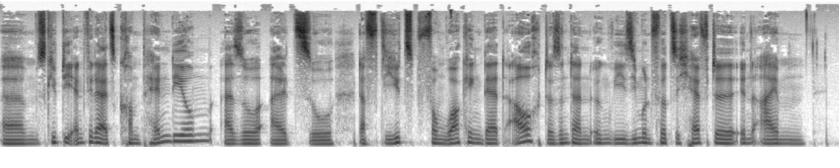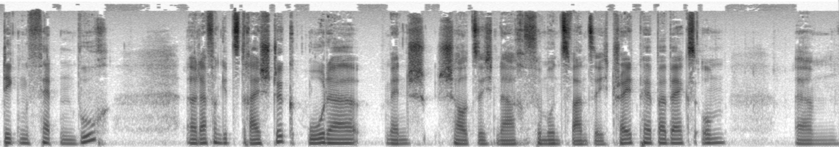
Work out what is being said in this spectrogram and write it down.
Ähm, es gibt die entweder als Kompendium, also als so, die gibt's vom Walking Dead auch. Da sind dann irgendwie 47 Hefte in einem dicken, fetten Buch. Äh, davon gibt's drei Stück. Oder Mensch schaut sich nach 25 Trade Paperbacks um. Ähm,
